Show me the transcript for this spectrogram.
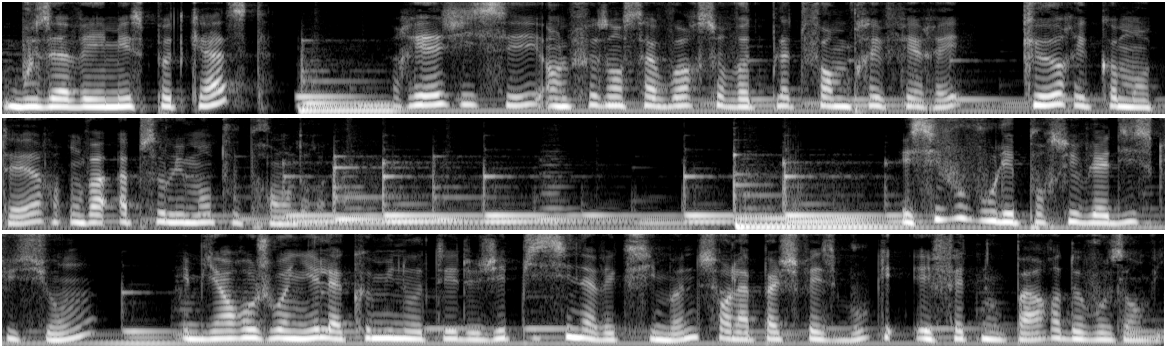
Vous avez aimé ce podcast? Réagissez en le faisant savoir sur votre plateforme préférée. Cœur et commentaires, on va absolument tout prendre. Et si vous voulez poursuivre la discussion, eh bien rejoignez la communauté de J'ai avec Simone sur la page Facebook et faites-nous part de vos envies.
